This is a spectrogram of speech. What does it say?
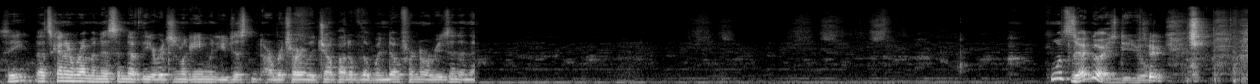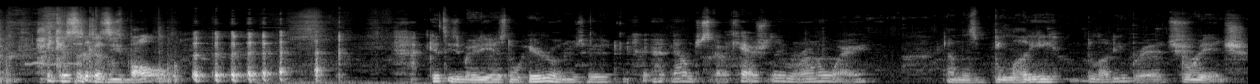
See, that's kind of reminiscent of the original game when you just arbitrarily jump out of the window for no reason and then. What's that guy's deal? I guess it's because he's bald. He's mad he has no hair on his head. now I'm just gonna casually run away. On this bloody Bloody bridge. bridge.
